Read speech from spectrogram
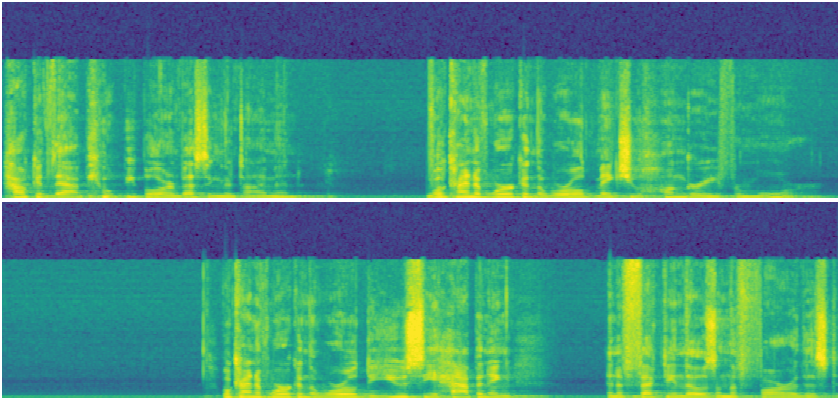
how could that be what people are investing their time in? What kind of work in the world makes you hungry for more? What kind of work in the world do you see happening and affecting those on the farthest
